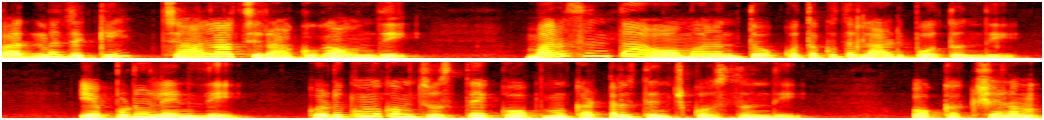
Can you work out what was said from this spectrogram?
పద్మజకి చాలా చిరాకుగా ఉంది. మనసంతా అవమానంతో కుతకుతలాడిపోతుంది. ఎప్పుడూ లేనిది కొడుకు ముఖం చూస్తే కోపం కట్టలు తెంచుకొస్తుంది. ఒక్క క్షణం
